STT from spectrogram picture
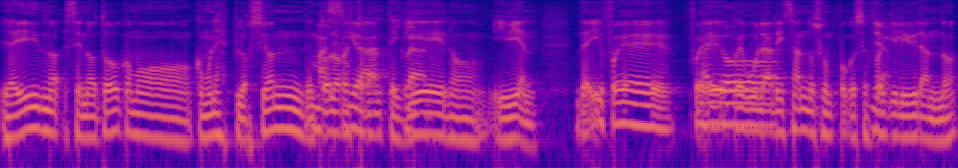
Y ahí no- se notó como, como una explosión de todos los restaurantes claro. llenos y bien. De ahí fue, fue regularizándose un poco, se fue equilibrando.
